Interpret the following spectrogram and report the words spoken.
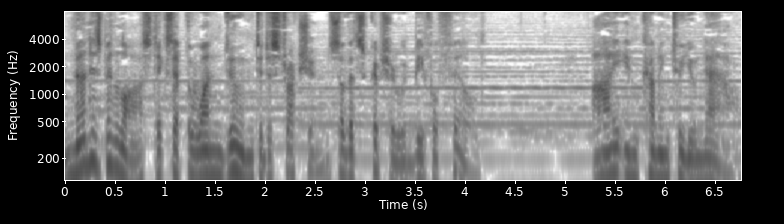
None has been lost except the one doomed to destruction, so that Scripture would be fulfilled. I am coming to you now,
